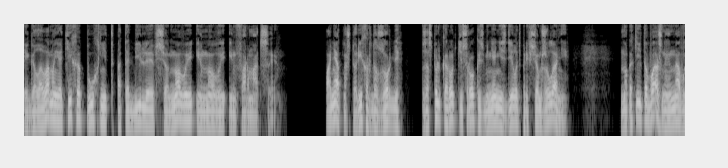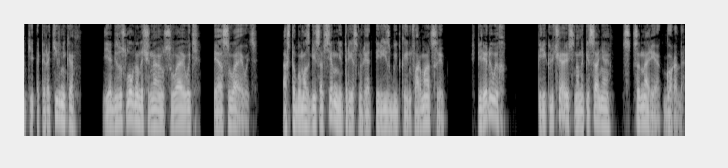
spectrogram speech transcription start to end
и голова моя тихо пухнет от обилия все новой и новой информации. Понятно, что Рихарда Зорги за столь короткий срок из меня не сделать при всем желании. Но какие-то важные навыки оперативника я, безусловно, начинаю усваивать и осваивать. А чтобы мозги совсем не треснули от переизбытка информации, в перерывах переключаюсь на написание сценария города.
